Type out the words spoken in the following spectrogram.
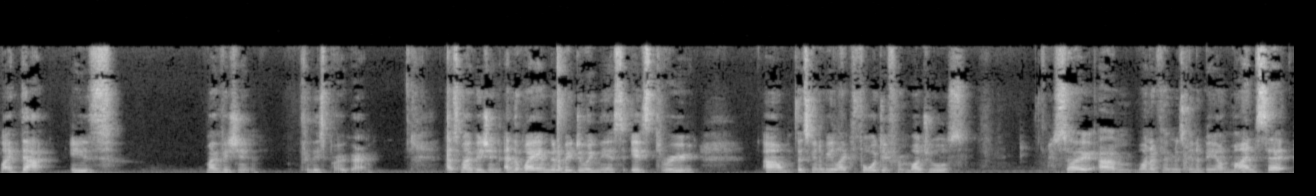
Like that is my vision for this program. That's my vision. And the way I'm going to be doing this is through, um, there's going to be like four different modules. So um, one of them is going to be on mindset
